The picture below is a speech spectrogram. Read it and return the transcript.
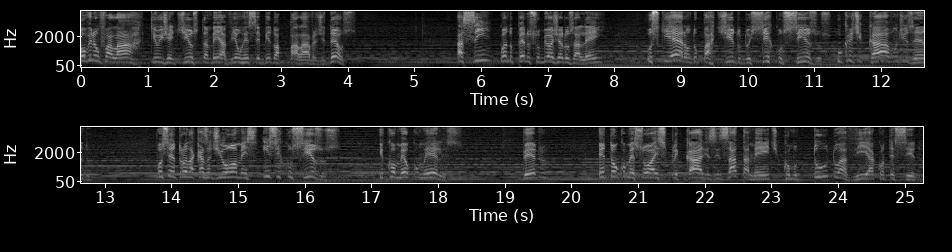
ouviram falar que os gentios também haviam recebido a palavra de Deus. Assim, quando Pedro subiu a Jerusalém, os que eram do partido dos circuncisos o criticavam, dizendo: Você entrou na casa de homens incircuncisos e comeu com eles. Pedro então começou a explicar-lhes exatamente como tudo havia acontecido.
